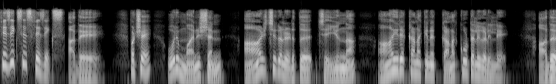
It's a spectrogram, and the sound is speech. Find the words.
ഫിസിക്സ് ഇസ് ഫിസിക്സ് അതെ. പക്ഷേ ഒരു മനുഷ്യൻ ആഴ്ചകളെടുത്ത് ചെയ്യുന്ന ആയിരക്കണക്കിന് കണക്കൂട്ടലുകളില്ലേ? അത്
